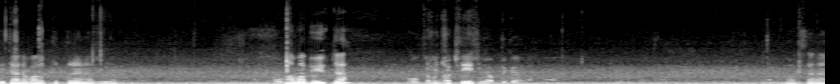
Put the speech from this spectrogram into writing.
Bir tane balık tuttun en azından. Ama büyük la. Oltanın Küçük değil. yaptık ha. Baksana.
